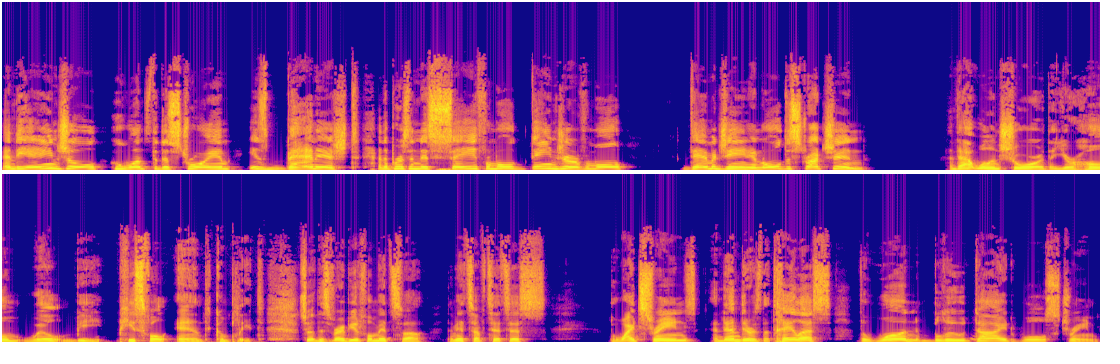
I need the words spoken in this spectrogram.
and the angel who wants to destroy him is banished, and the person is saved from all danger, from all damaging and all destruction. And that will ensure that your home will be peaceful and complete. So we have this very beautiful mitzvah, the mitzvah of tzitzis, the white strings, and then there is the tcheles, the one blue dyed wool string.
